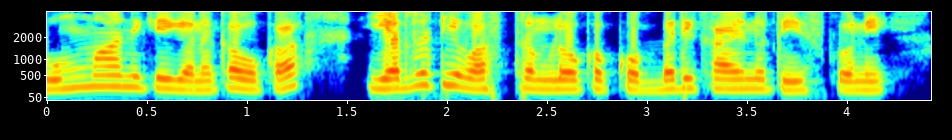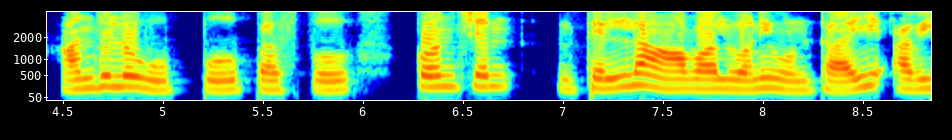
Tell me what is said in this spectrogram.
గుమ్మానికి గనక ఒక ఎర్రటి వస్త్రంలో ఒక కొబ్బరికాయను తీసుకొని అందులో ఉప్పు పసుపు కొంచెం తెల్ల ఆవాలు అని ఉంటాయి. అవి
